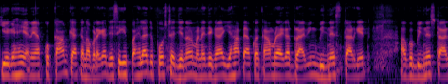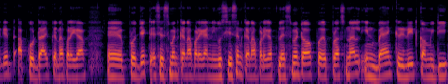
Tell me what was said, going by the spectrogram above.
किए गए हैं, यानी आपको काम क्या करना पड़ेगा? जैसे कि पहला जो पोस्ट है जनरल मैनेजर का, यहाँ पे आपका काम रहेगा ड्राइविंग बिज़नेस टारगेट आपको बिज़नेस टारगेट आपको ड्राइव करना पड़ेगा प्रोजेक्ट असेसमेंट करना पड़ेगा निगोसिएशन करना पड़ेगा placement of personal in bank credit committee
